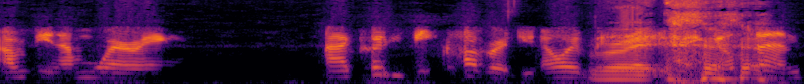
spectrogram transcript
I mean I'm wearing, I couldn't be covered. You know, it made, Right. it made no sense.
